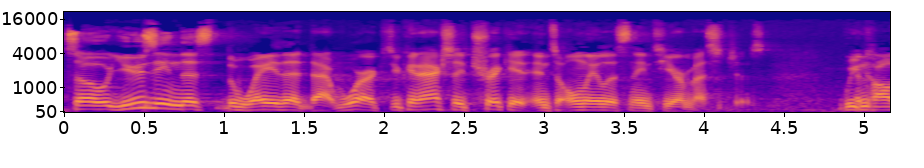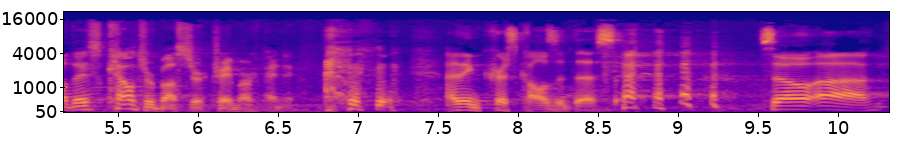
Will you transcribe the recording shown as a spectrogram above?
So using this the way that that works, you can actually trick it into only listening to your messages. We call this counterbuster, trademark pending. I think Chris calls it this. so uh,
